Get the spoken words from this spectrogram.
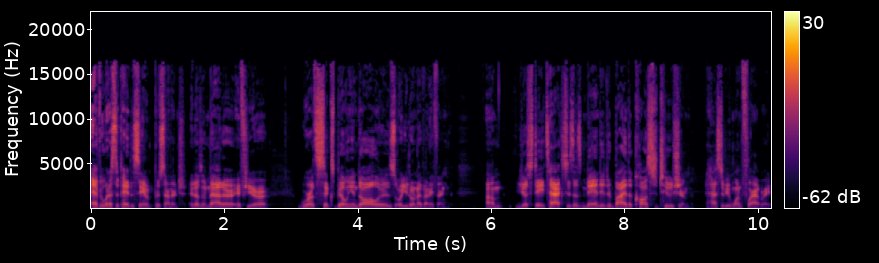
everyone has to pay the same percentage. It doesn't matter if you're worth six billion dollars or you don't have anything. Um, your state taxes, as mandated by the Constitution, has to be one flat rate.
